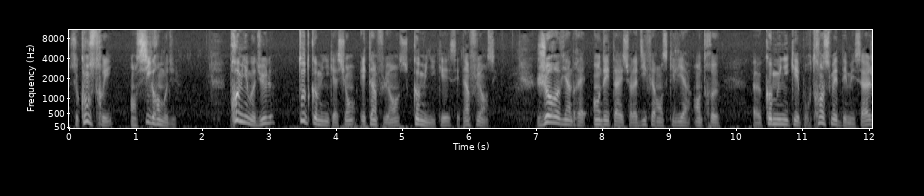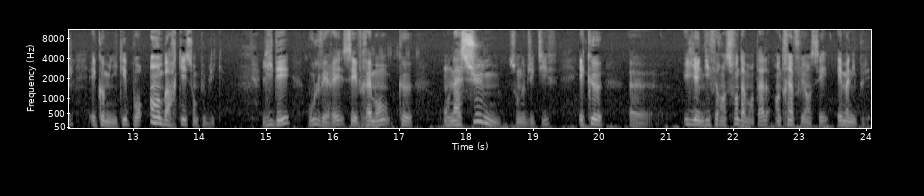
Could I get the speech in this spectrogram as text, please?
se, construit en six grands modules. Premier module, toute communication est influence, communiquer c'est influencer. Je reviendrai en détail sur la différence qu'il y a entre euh, communiquer pour transmettre des messages et communiquer pour embarquer son public. L'idée, vous le verrez, c'est vraiment que on assume son objectif et que euh, il y a une différence fondamentale entre influencer et manipuler.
